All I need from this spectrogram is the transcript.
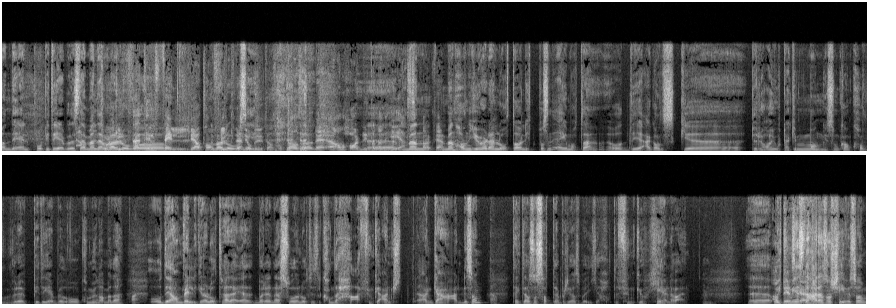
en del på Peter Gabriel i stemmen. Ja, det var lov å, det er tilfeldig at han fikk den jobben i utgangspunktet. Altså, det, han har litt av den Eh, hese men, karakteren. men han gjør den låta litt på sin egen måte, og det er ganske bra gjort. Det er ikke mange som kan covre Peter Gabriel og komme unna med det. Og det han velger av låter her, jeg, bare når jeg så den låta, kan det her funke? Er han, gæren, liksom? Tenkte jeg, Og så satte jeg på skiva og så bare Ja, det funker jo hele veien. Eh, og Ja, ikke minst, det her er en sånn skive som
